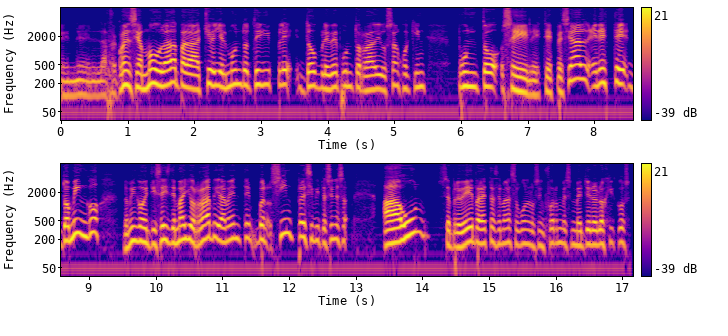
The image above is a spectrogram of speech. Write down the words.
en la frecuencia modulada para Chile y el mundo www.radiosanjoaquín.cl. Este especial en este domingo, domingo 26 de mayo, rápidamente, bueno, sin precipitaciones aún se prevé para esta semana, según los informes meteorológicos,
